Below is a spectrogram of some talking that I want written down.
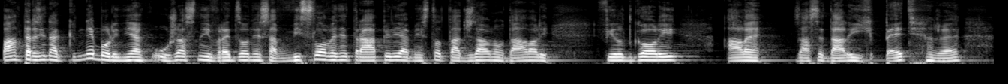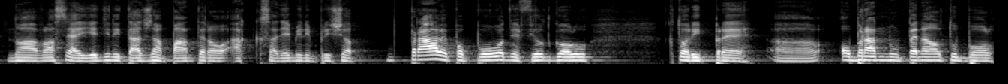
Panthers inak neboli nejak úžasní, v redzone sa vyslovene trápili a miesto touchdownov dávali field goally, ale zase dali ich 5, že? No a vlastne aj jediný touchdown Pantherov, ak sa nemýlim, prišiel práve po pôvodne field goalu, ktorý pre uh, obrannú penaltu bol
